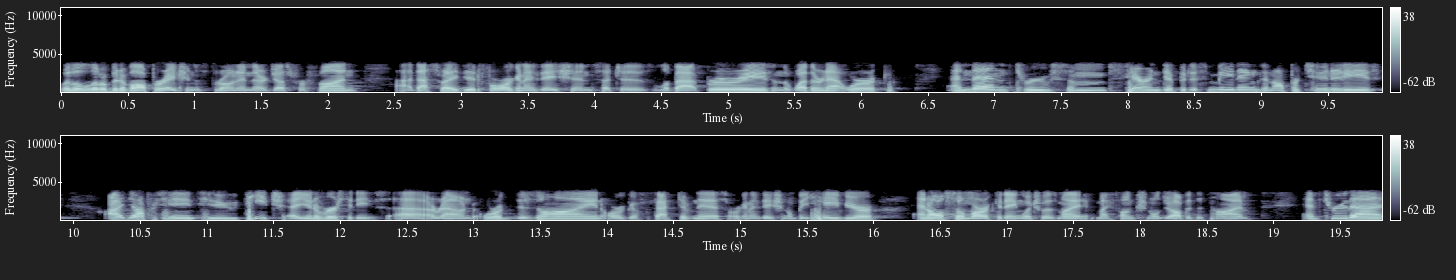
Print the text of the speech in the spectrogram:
with a little bit of operations thrown in there just for fun. Uh, that's what I did for organizations such as Labatt Breweries and the Weather Network. And then through some serendipitous meetings and opportunities, I had the opportunity to teach at universities uh, around org design, org effectiveness, organizational behavior, and also marketing, which was my, my functional job at the time. And through that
